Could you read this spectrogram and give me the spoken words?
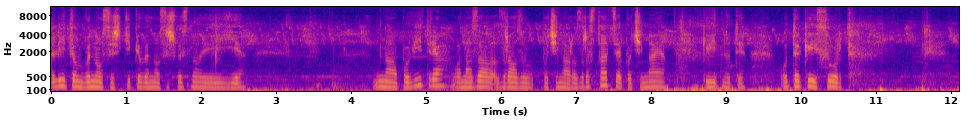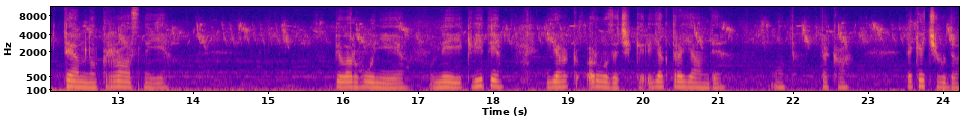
літом виносиш, тільки виносиш весною її на повітря, вона зразу починає розростатися і починає квітнути. Отакий сорт темно-красної піларгонії. У неї квіти, як розочки, як троянди. От така, таке чудо.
